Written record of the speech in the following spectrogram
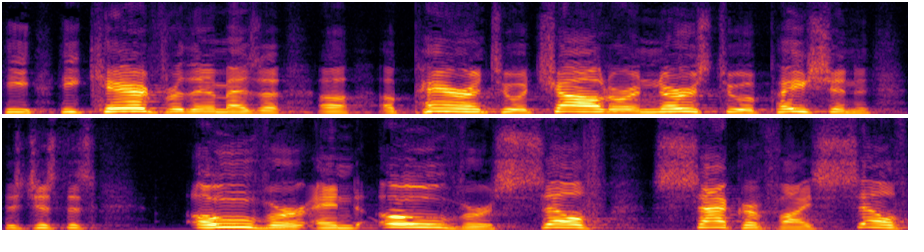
he, he cared for them as a, a, a parent to a child or a nurse to a patient. It's just this over and over self sacrifice, self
